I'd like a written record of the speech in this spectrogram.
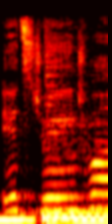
It's strange why.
